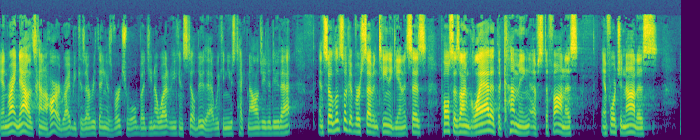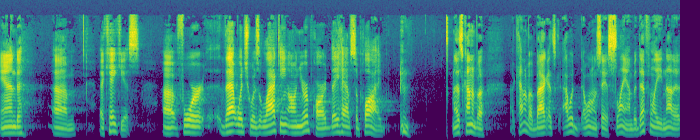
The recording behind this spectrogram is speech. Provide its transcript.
And right now, it's kind of hard, right? Because everything is virtual. But you know what? You can still do that. We can use technology to do that. And so let's look at verse 17 again. It says, Paul says, I'm glad at the coming of Stephanas and Fortunatus and um, uh, for that which was lacking on your part, they have supplied. That's kind of a, kind of a back. It's, I would I wouldn't want to say a slam, but definitely not a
